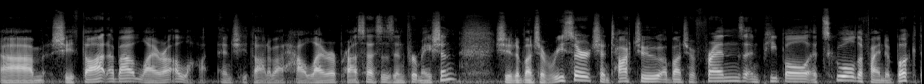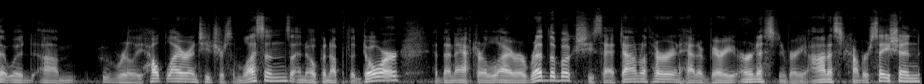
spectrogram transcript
Um, she thought about Lyra a lot, and she thought about how Lyra processes information. She did a bunch of research and talked to a bunch of friends and people at school to find a book that would um, really help Lyra and teach her some lessons and open up the door. And then after Lyra read the book, she sat down with her and had a very earnest and very honest conversation.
